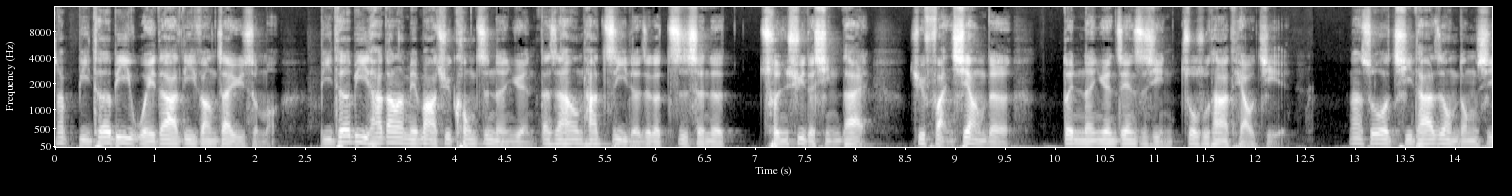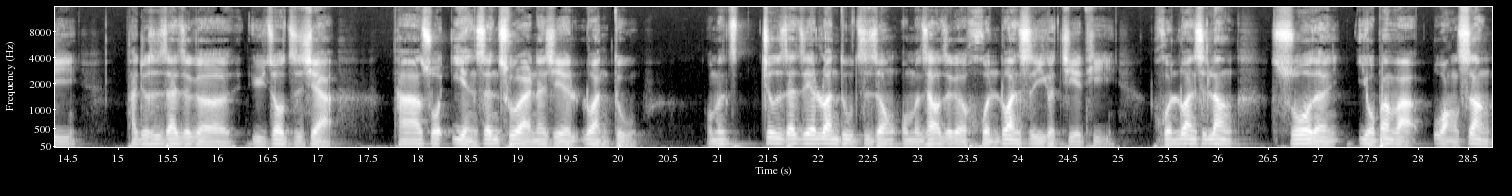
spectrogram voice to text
那比特币伟大的地方在于什么？比特币它当然没办法去控制能源，但是它用它自己的这个自身的存续的形态，去反向的对能源这件事情做出它的调节。那所有其他这种东西，它就是在这个宇宙之下，它所衍生出来那些乱度。我们就是在这些乱度之中，我们知道这个混乱是一个阶梯，混乱是让所有人有办法往上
